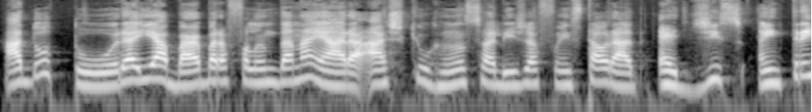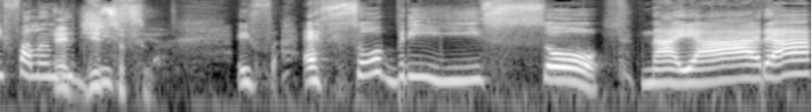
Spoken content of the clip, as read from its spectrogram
A doutora e a Bárbara falando da Nayara. Acho que o ranço ali já foi instaurado. É disso? Eu entrei falando É disso. disso, filha. Fa- É sobre isso. Nayara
